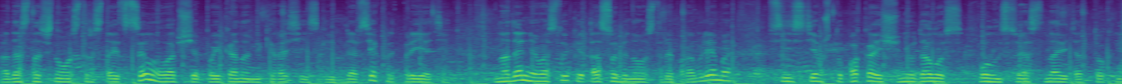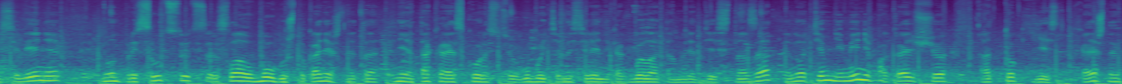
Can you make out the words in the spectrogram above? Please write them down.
а, достаточно остро стоит в целом вообще по экономике российской для всех предприятий. На Дальнем Востоке это особенно острая проблема в связи с тем, что пока еще не удалось полностью остановить отток населения, но он присутствует. Слава богу, что, конечно, это не такая скорость убытия населения, как была там лет 10 назад, но тем не менее пока еще отток есть. Конечно,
